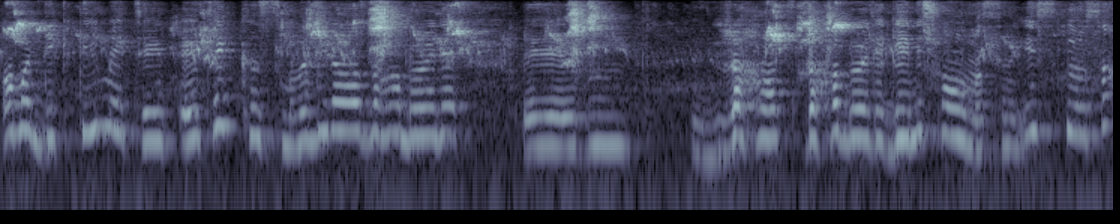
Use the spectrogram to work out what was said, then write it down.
Ama diktiğim eteğin etek kısmını biraz daha böyle e, rahat, daha böyle geniş olmasını istiyorsam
